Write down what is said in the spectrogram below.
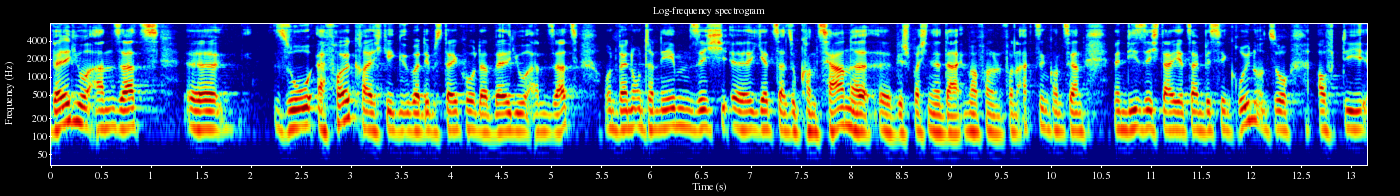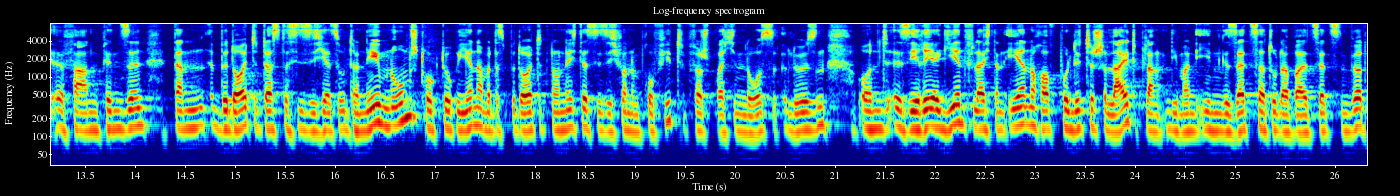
Value Ansatz äh, so erfolgreich gegenüber dem Stakeholder-Value-Ansatz. Und wenn Unternehmen sich äh, jetzt, also Konzerne, äh, wir sprechen ja da immer von, von Aktienkonzernen, wenn die sich da jetzt ein bisschen grün und so auf die äh, Fahnen pinseln, dann bedeutet das, dass sie sich jetzt Unternehmen umstrukturieren, aber das bedeutet noch nicht, dass sie sich von einem Profitversprechen loslösen. Und äh, sie reagieren vielleicht dann eher noch auf politische Leitplanken, die man ihnen gesetzt hat oder bald setzen wird.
